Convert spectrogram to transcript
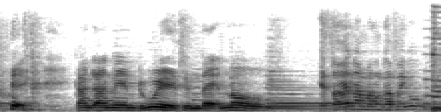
Kancane duwe dientekno. Ketoke nama lengkapnya iku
